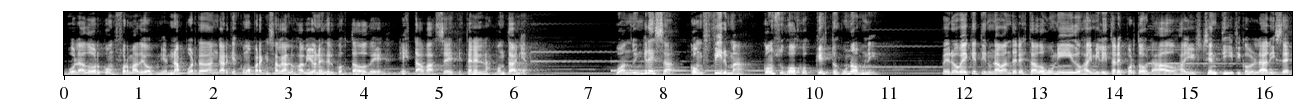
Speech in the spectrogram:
volador con forma de ovni, en una puerta de hangar que es como para que salgan los aviones del costado de esta base que están en las montañas. Cuando ingresa, confirma con sus ojos que esto es un ovni, pero ve que tiene una bandera de Estados Unidos, hay militares por todos lados, hay científicos, ¿verdad? Dice,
